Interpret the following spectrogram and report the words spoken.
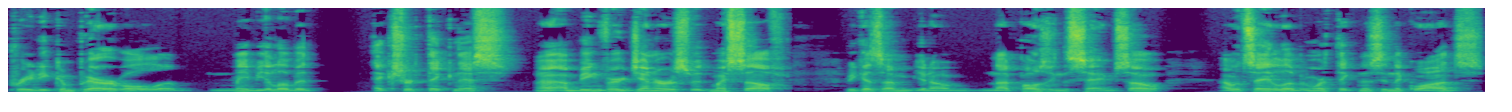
pretty comparable, uh, maybe a little bit extra thickness. Uh, I'm being very generous with myself because I'm, you know, not posing the same. So I would say a little bit more thickness in the quads,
